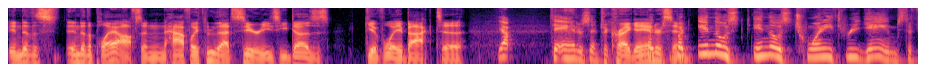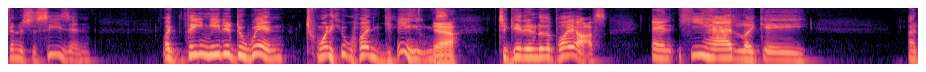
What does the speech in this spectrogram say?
into the into the playoffs. And halfway through that series, he does give way back to Yep, to Anderson. to Craig But- Anderson. But, in those in those 23 games to finish the season, like they needed to win 21 games Yeah. to get into the playoffs. And he had like a a,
